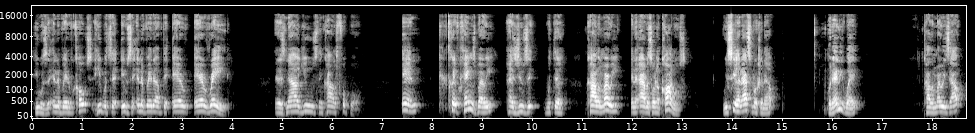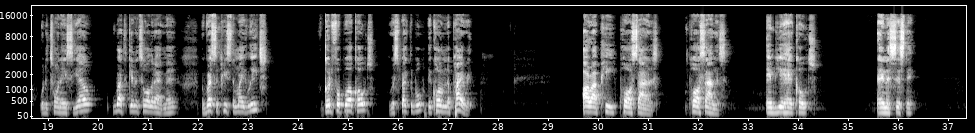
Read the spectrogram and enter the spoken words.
He was an innovative coach. He was a, he was the innovator of the air air raid that is now used in college football. And Cliff Kingsbury has used it with the Kyler Murray and the Arizona Cardinals. We see how that's working out. But anyway, Kyler Murray's out with a torn ACL. We're about to get into all of that, man. But rest in peace to Mike Leach, good football coach, respectable. They call him the Pirate. R.I.P. Paul Silas. Paul Silas, NBA head coach and assistant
